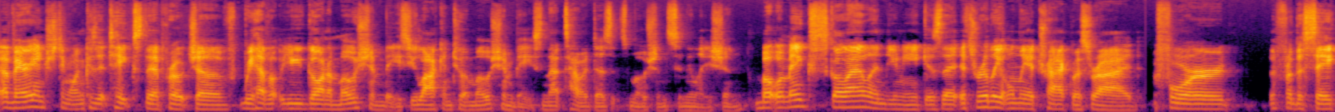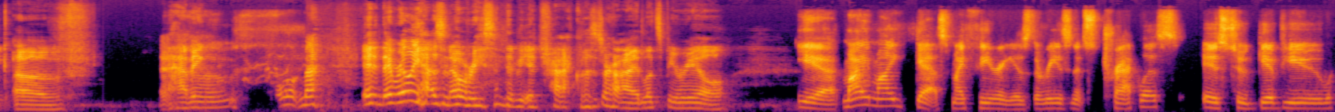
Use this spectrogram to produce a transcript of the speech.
a very interesting one because it takes the approach of we have a, you go on a motion base you lock into a motion base and that's how it does its motion simulation but what makes skull island unique is that it's really only a trackless ride for for the sake of having well, not, it, it really has no reason to be a trackless ride let's be real Yeah, my my guess, my theory is the reason it's trackless is to give you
